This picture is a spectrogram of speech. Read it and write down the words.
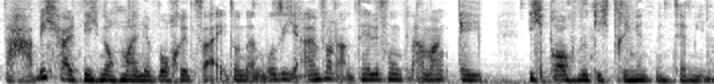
Da habe ich halt nicht noch mal eine Woche Zeit und dann muss ich einfach am Telefon klar machen, ey, ich brauche wirklich dringend einen Termin.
